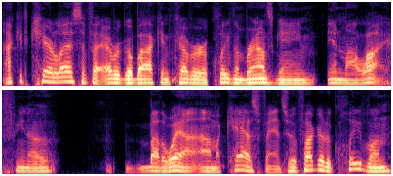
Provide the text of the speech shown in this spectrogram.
I could care less if I ever go back and cover a Cleveland Browns game in my life. You know, by the way, I, am a Cavs fan, so if I go to Cleveland,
